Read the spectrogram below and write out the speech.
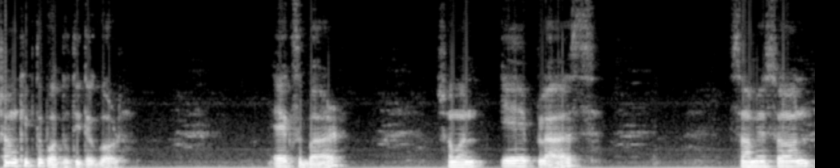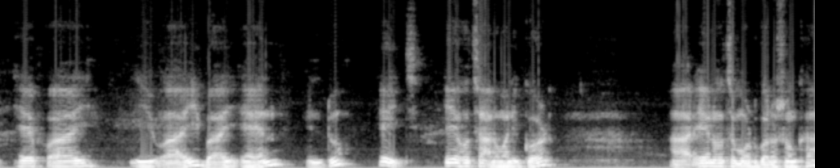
সংক্ষিপ্ত পদ্ধতিতে গড়। এক্স বার সমান A plus summation F I U I by N into H A হচ্ছে আনুমানিক গড়, আর এন হচ্ছে মোট গণসংখ্যা,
